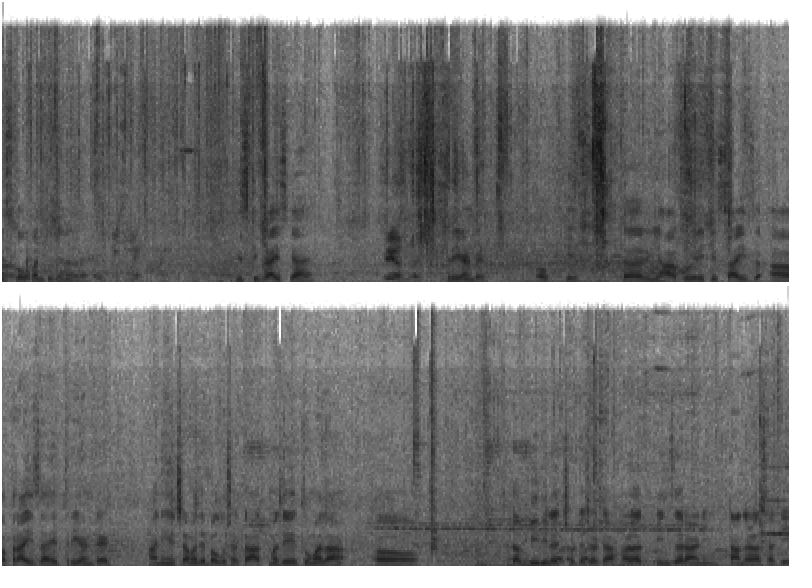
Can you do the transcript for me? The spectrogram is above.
इसको ओपन कीजिए ना. इसकी प्राइस क्या है? Three hundred three hundred okay तर ह्या कोयरीची साईज प्राईज आहे थ्री हंड्रेड आणि ह्याच्यामध्ये बघू शकता आतमध्ये तुम्हाला डब्बी दिल्यात छोट्या छोट्या हळद पिंजर आणि तांदळासाठी.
